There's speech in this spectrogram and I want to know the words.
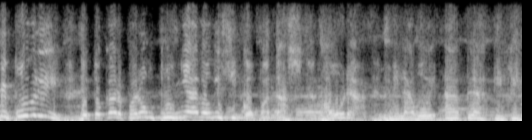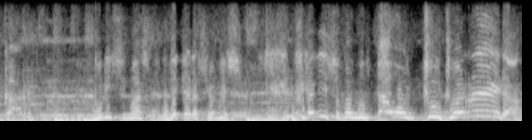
Me pudrí de tocar para un puñado de psicópatas. Ahora me la voy a plastificar. Durísimas declaraciones. Finalizo con Gustavo Chucho Herrera.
